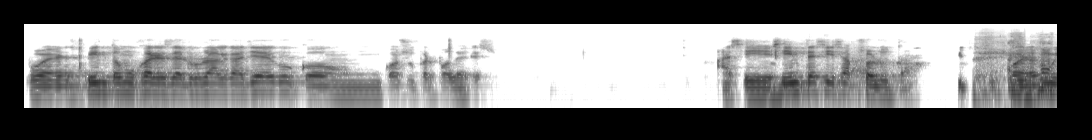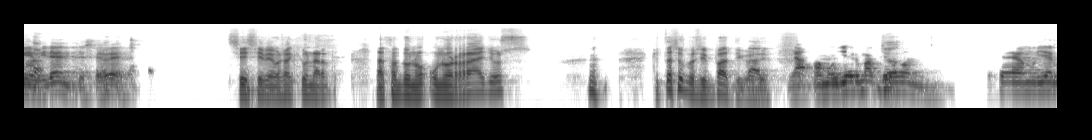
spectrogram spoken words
Pues pinto mujeres del rural gallego con, con superpoderes. Así, síntesis absoluta. Bueno, es muy evidente, se ve. Sí, sí, vemos aquí una, lanzando uno- unos rayos. que está súper simpático. Vale. sí. La, mujer macroondas. O sea, mujer.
